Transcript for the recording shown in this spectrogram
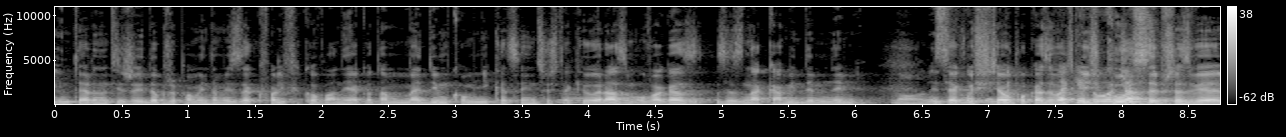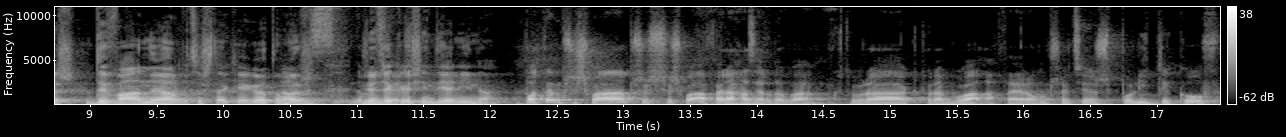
internet, jeżeli dobrze pamiętam, jest zakwalifikowany jako tam medium komunikacyjne, coś takiego razem, uwaga, ze znakami dymnymi. No, Więc jakbyś chciał pokazywać jakieś kursy czasy. przez, wiesz, dywany albo coś takiego, to no, możesz no, wziąć jakiegoś Indianina. Potem przyszła, przyszła afera hazardowa, która, która była aferą przecież polityków,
